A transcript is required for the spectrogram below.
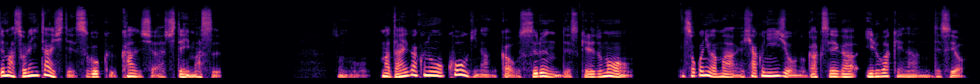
で、まあそれに対してすごく感謝しています。その、まあ大学の講義なんかをするんですけれども、そこにはまあ100人以上の学生がいるわけなんですよ。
